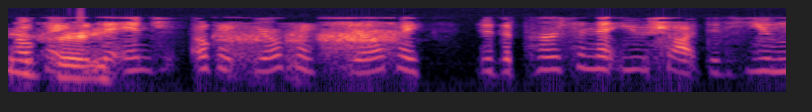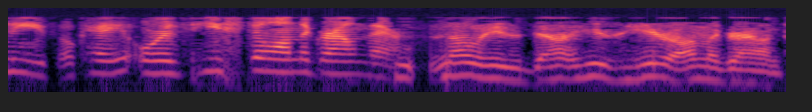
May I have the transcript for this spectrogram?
Okay. The inj- okay. You're okay. You're okay. Did the person that you shot, did he leave, okay? Or is he still on the ground there? No, he's down. He's here on the ground.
